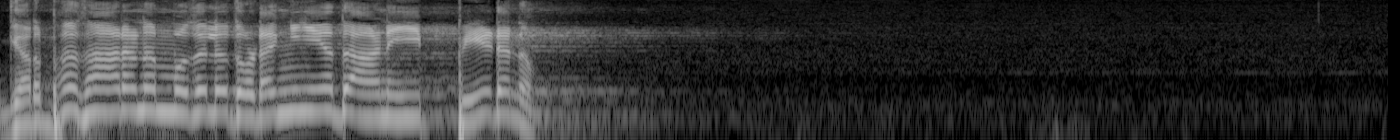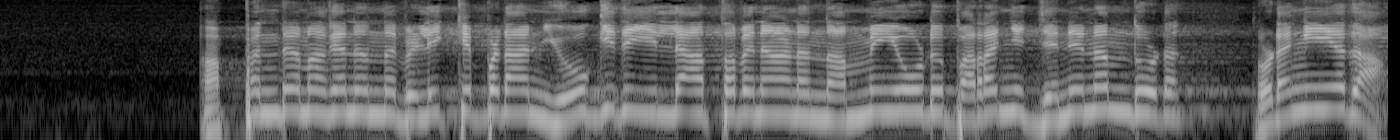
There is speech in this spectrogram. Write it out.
ഗർഭധാരണം മുതൽ തുടങ്ങിയതാണ് ഈ പീഡനം. അപ്പന്റെ മകനെന്ന് വിളിക്കപ്പെടാൻ യോഗ്യതയില്ലാത്തവനാണെന്ന് അമ്മയോട് പറഞ്ഞ് ജനനം തുട- തുടങ്ങിയതാ.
